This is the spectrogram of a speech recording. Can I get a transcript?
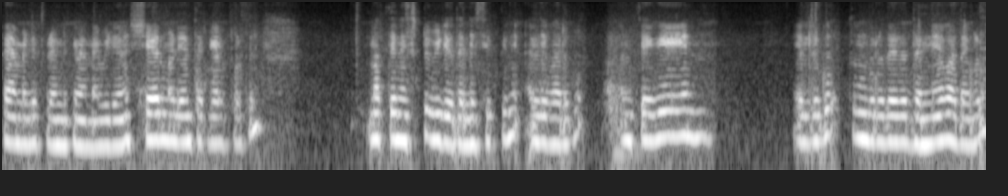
ಫ್ಯಾಮಿಲಿ ಫ್ರೆಂಡ್ಗೆ ನನ್ನ ವಿಡಿಯೋನ ಶೇರ್ ಮಾಡಿ ಅಂತ ಕೇಳ್ಕೊಳ್ತೀನಿ. ಮತ್ತು ನೆಕ್ಸ್ಟ್ ವಿಡಿಯೋದಲ್ಲಿ ಸಿಗ್ತೀನಿ. ಅಲ್ಲಿವರೆಗೂ ಒನ್ಸ್ ಎಲ್ರಿಗೂ ತುಂಬ ಹೃದಯದ ಧನ್ಯವಾದಗಳು.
